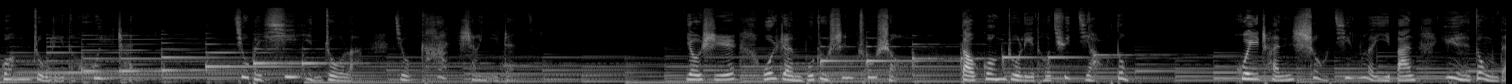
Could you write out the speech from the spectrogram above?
光柱里的灰尘，就被吸引住了，就看上一阵子。有时我忍不住伸出手，到光柱里头去搅动。灰尘受惊了一般，跃动的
